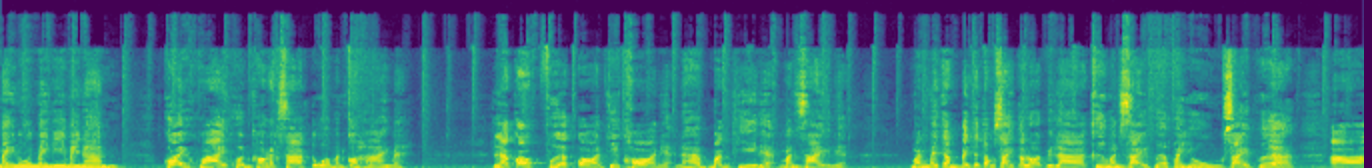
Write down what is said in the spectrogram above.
ไม่นู่นไม่นี่ไม่นั่น ก้อยควายคนเขารักษาตัวมันก็หายไหมแล้วก็เฟือกอ่อนที่คอเนี่ยนะคะบางทีเนี่ยมันใส่เนี่ย มันไม่จำเป็นจะต้องใส่ตลอดเวลา คือมันใส่เพื่อพยุงใส่เพื่ออ่า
